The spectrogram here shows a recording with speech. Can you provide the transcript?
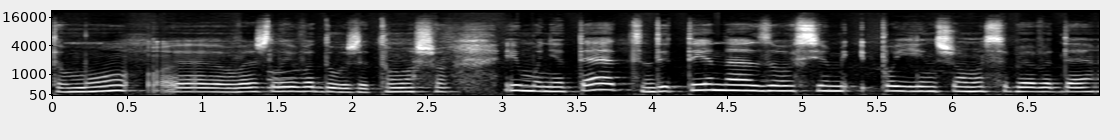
Тому е, важливо дуже, тому що імунітет, дитина зовсім по-іншому себе веде.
